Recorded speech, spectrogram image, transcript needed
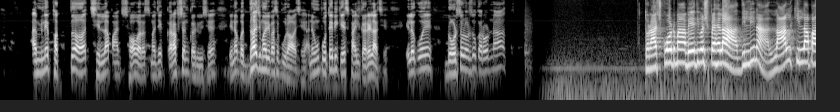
એમને ફક્ત છેલ્લા પાંચ છ વર્ષમાં જે કરપ્શન કર્યું છે, એના બધા જ મારી પાસે પુરાવા છે અને હું પોતે બી કેસ ફાઇલ કરેલા છે. એ લોકોએ દોઢસો દોઢસો કરોડના તો રાજકોટમાં બે દિવસ પહેલા દિલ્હીના લાલ કિલ્લા પાસે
